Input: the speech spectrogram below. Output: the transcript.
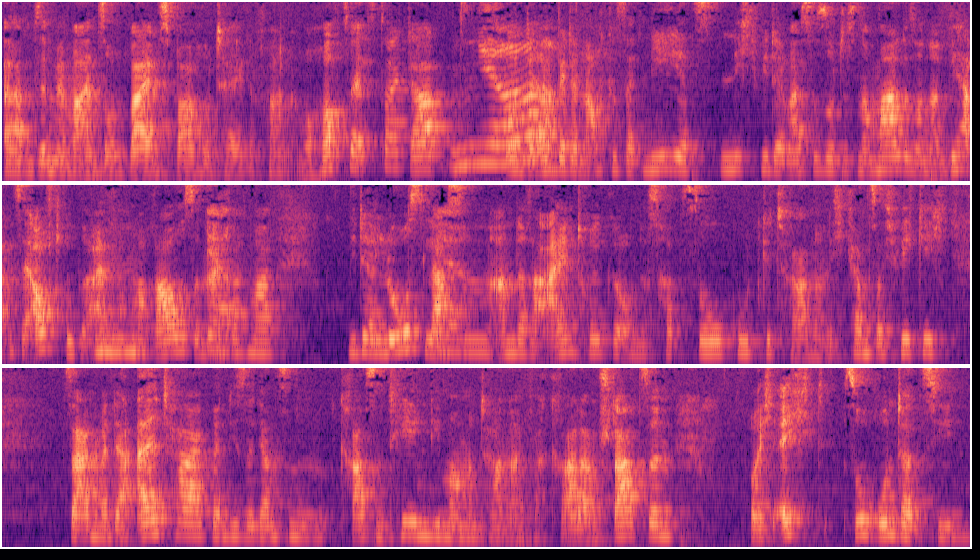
ähm, sind wir mal in so ein Weinspa-Hotel gefahren, haben wir Hochzeitstag gehabt. Ja. Und da haben wir dann auch gesagt, nee, jetzt nicht wieder, weißt du, so das Normale, sondern wir hatten es ja auch drüber. Einfach mal raus und Ja. einfach mal wieder loslassen, andere Eindrücke und das hat so gut getan. Und ich kann es euch wirklich sagen, wenn der Alltag, wenn diese ganzen krassen Themen, die momentan einfach gerade am Start sind, euch echt so runterziehen,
